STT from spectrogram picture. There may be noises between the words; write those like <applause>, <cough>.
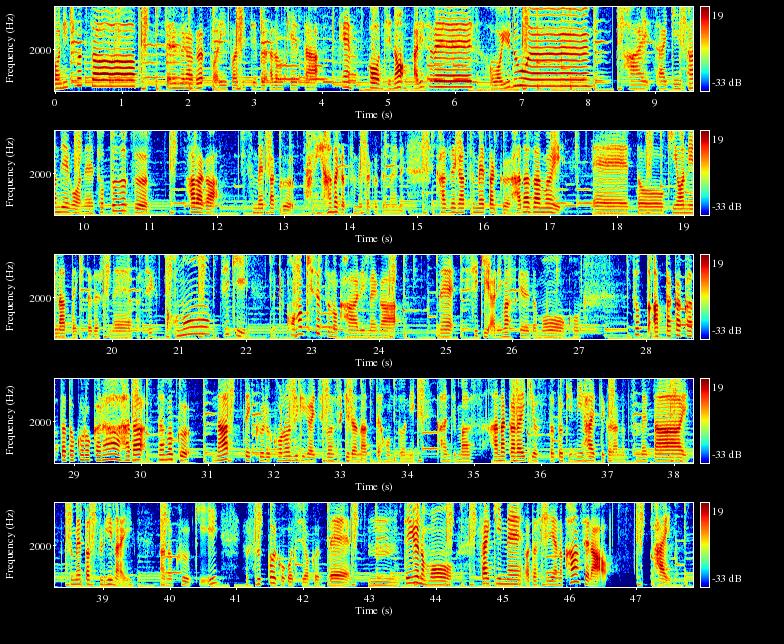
こんにちは、セルフラブボディポジティブアドボケーター兼コーチのアリスです。How are you doing? はい最近サンディエゴはねちょっとずつ肌が冷たく <laughs> 何肌が冷たくってないね。風が冷たく肌寒いえー、っと気温になってきてですね。私この時期この季節の変わり目がね四季ありますけれどもこうちょっと暖かかったところから肌寒くなってくるこの時期が一番好きだなって本当に感じます。鼻から息を吸った時に入ってくるあの冷たい冷たすぎないあの空気すっごい心地よくてうん。っていうのも最近ね私あのカウンセラーをはい。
